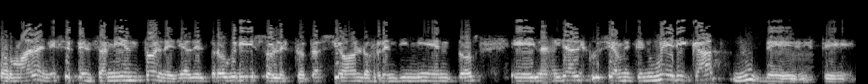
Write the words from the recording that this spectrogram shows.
formada en ese pensamiento, en la idea del progreso, la explotación, los rendimientos, eh, la mirada exclusivamente numérica de, este,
